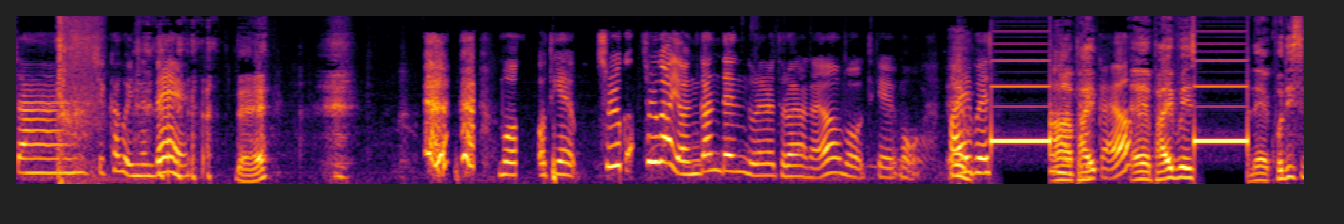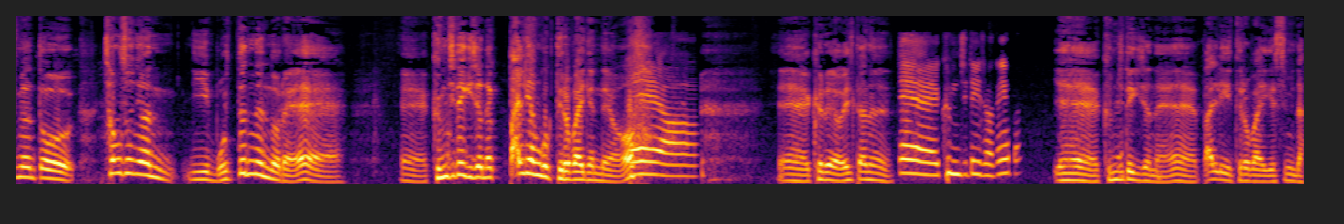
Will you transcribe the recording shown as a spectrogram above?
짠씩 하고 있는데, 네. 뭐, 어떻게, 술과, 술과 연관된 노래를 들어야 하나요? 뭐, 어떻게, 뭐, 네. 바이브의 아, 바이, 들을까요? 예, 바이브의 네, 곧 있으면 또 청소년이 못 듣는 노래, 예, 금지되기 전에 빨리 한 곡 들어봐야겠네요. 네, 어, 예, 그래요. 일단은, 네, 금지되기 전에. 예, 금지되기 전에 빨리 들어봐야겠습니다.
